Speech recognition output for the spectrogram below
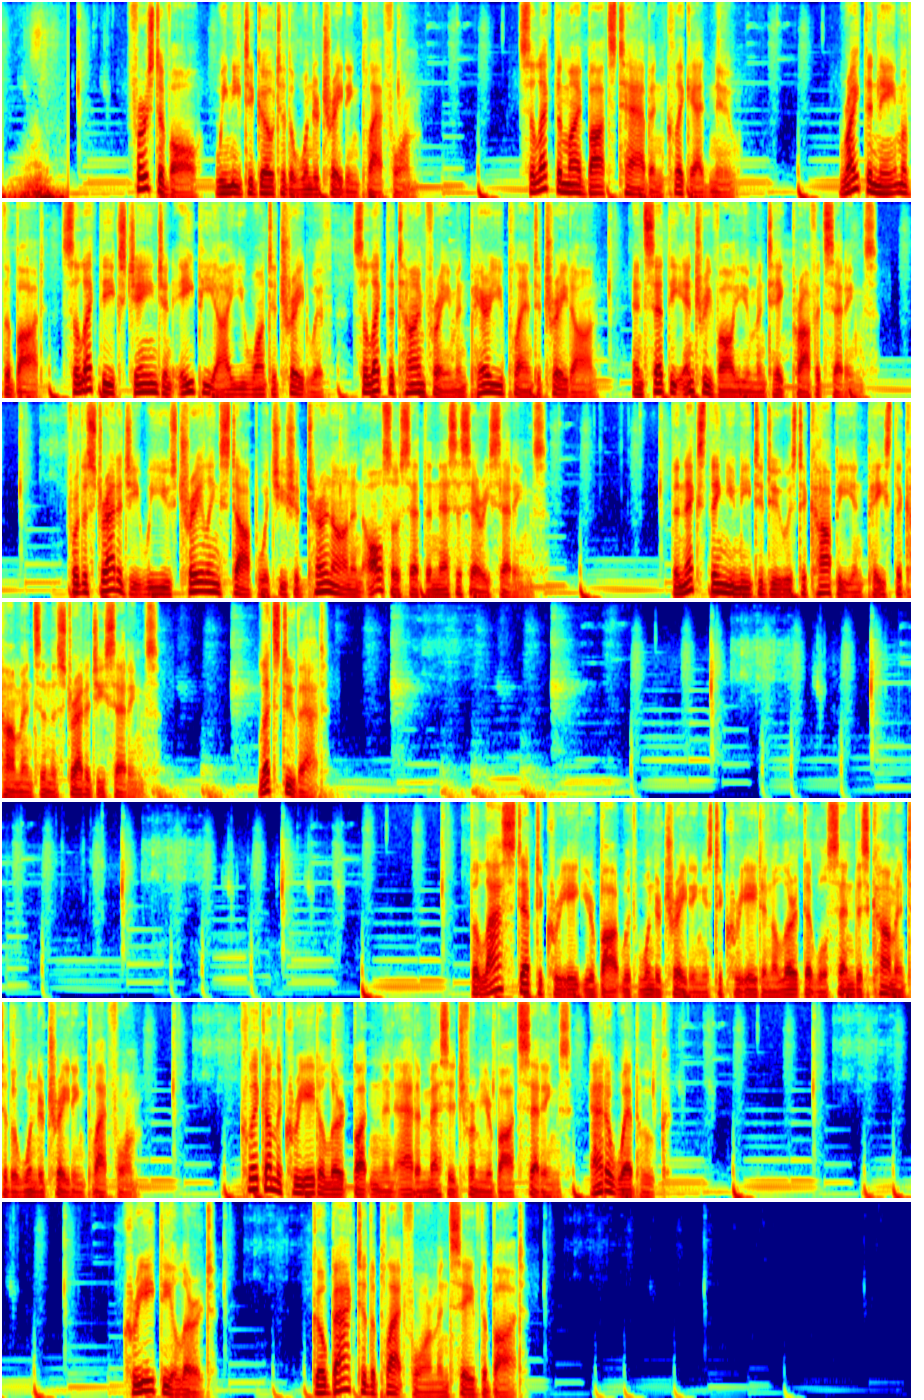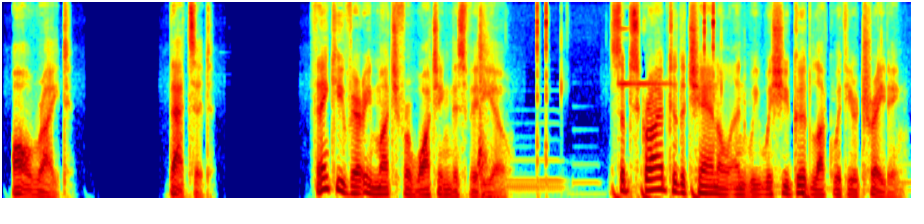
First of all, we need to go to the Wunder Trading platform. Select the My Bots tab and click Add New. Write the name of the bot, select the exchange and API you want to trade with, select the time frame and pair you plan to trade on, and set the entry volume and take profit settings. For the strategy we use trailing stop which you should turn on and also set the necessary settings. The next thing you need to do is to copy and paste the comments in the strategy settings. Let's do that. The last step to create your bot with Wunder Trading is to create an alert that will send this comment to the Wunder Trading platform. Click on the Create Alert button and add a message from your bot settings, add a webhook. Create the alert. Go back to the platform and save the bot. Alright. That's it. Thank you very much for watching this video. Subscribe to the channel and we wish you good luck with your trading.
